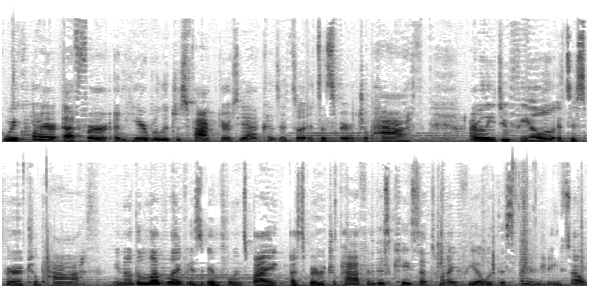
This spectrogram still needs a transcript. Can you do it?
require effort and here religious factors. Yeah because it's a it's a spiritual path. I really do feel it's a spiritual path. You know the love life is influenced by a spiritual path. In this case that's what i feel with this energy. So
